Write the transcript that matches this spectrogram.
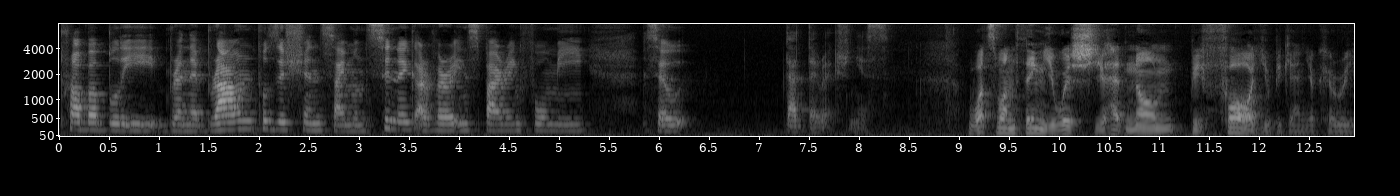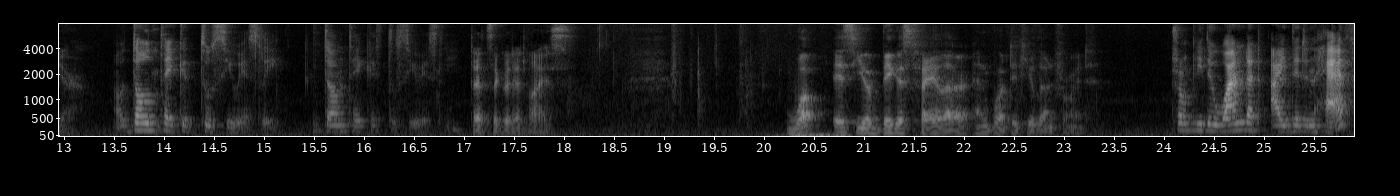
probably Brené Brown position, Simon Sinek are very inspiring for me. So that direction, yes. What's one thing you wish you had known before you began your career? Oh, don't take it too seriously. Don't take it too seriously. That's a good advice. What is your biggest failure and what did you learn from it? Probably the one that I didn't have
